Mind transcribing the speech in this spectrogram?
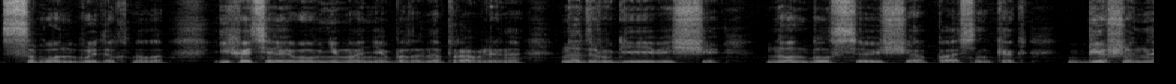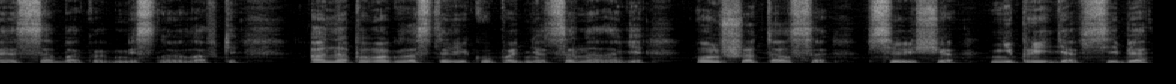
Свон выдохнула, и хотя его внимание было направлено на другие вещи, но он был все еще опасен, как бешеная собака в мясной лавке. Она помогла старику подняться на ноги. Он шатался, все еще не придя в себя,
